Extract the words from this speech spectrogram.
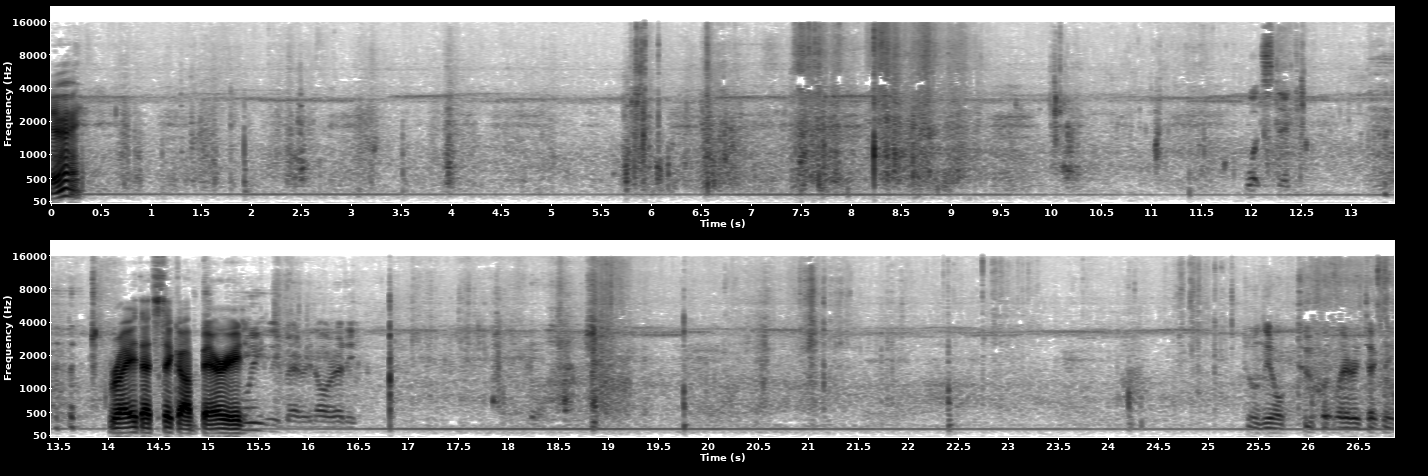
All right. What stick? Right, that stick got buried. Completely buried already. Doing the old two foot Larry technique.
